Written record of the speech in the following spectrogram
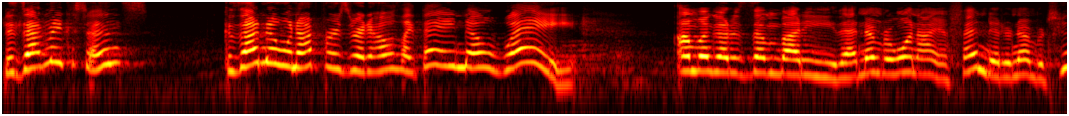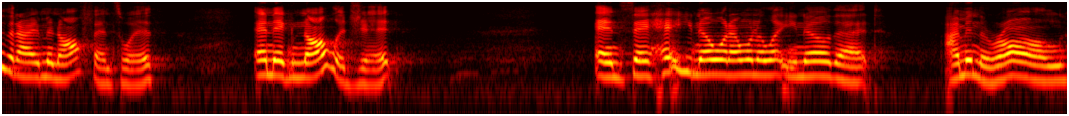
Does that make sense? Because I know when I first read it, I was like, there ain't no way I'm going to go to somebody that number one, I offended, or number two, that I am in offense with and acknowledge it and say, hey, you know what? I want to let you know that I'm in the wrong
